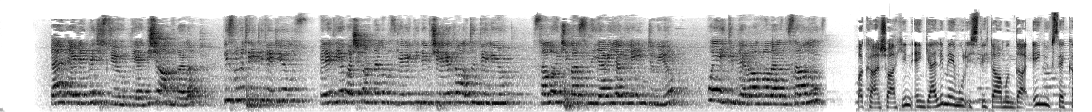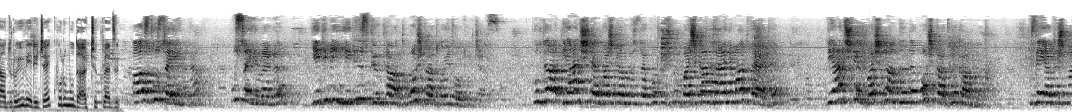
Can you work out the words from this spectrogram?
Ben evlenmek istiyorum diyen nişanlılara biz bunu teklif ediyoruz. Belediye başkanlarımız gerektiğinde bir çeyrek altın veriyor. Salon kirasını yarı yarıya indiriyor. Bu eğitimleri almalarını sağlıyoruz. Bakan Şahin engelli memur istihdamında en yüksek kadroyu verecek kurumu da açıkladı. Ağustos ayında bu sayıları 7746 boş kadroyu dolduracağız. Burada Diyanet İşleri Başkanımızla konuştum. Başkan talimat verdi. Diyanet İşleri Başkanlığı'nda boş kadro kalmadı. Bize yakışmaz dedi.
